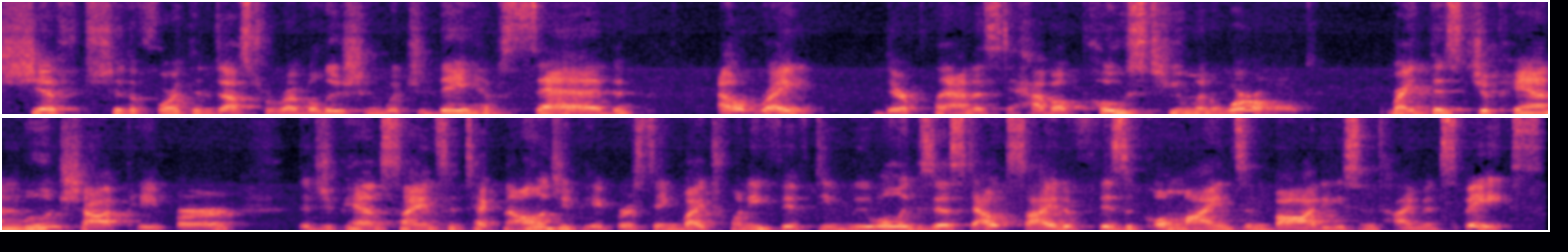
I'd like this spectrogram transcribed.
shift to the fourth industrial revolution, which they have said outright their plan is to have a post human world, right? This Japan moonshot paper, the Japan Science and Technology paper, saying by 2050, we will exist outside of physical minds and bodies in time and space.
